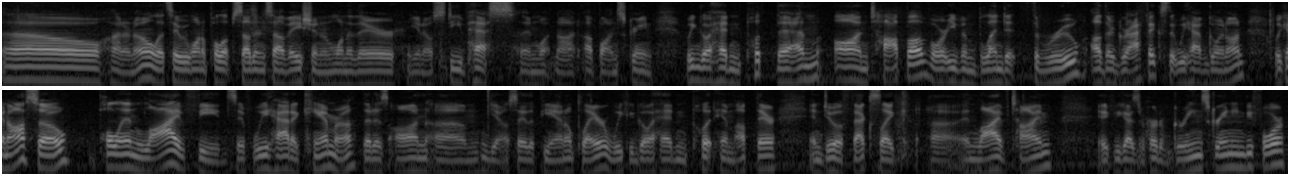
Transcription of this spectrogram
oh, I don't know. Let's say we want to pull up Southern Salvation and one of their, you know, Steve Hess and whatnot up on screen. We can go ahead and put them on top of or even blend it through other graphics that we have going on. We can also pull in live feeds. If we had a camera that is on, um, you know, say the piano player, we could go ahead and put him up there and do effects like uh, in live time. If you guys have heard of green screening before,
